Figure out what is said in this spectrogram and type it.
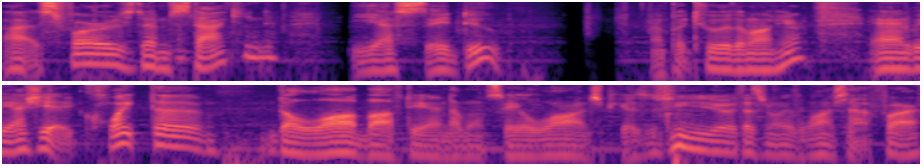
Uh, as far as them stacking, yes, they do. I put two of them on here, and we actually had quite the the lob off the end. I won't say launch because you know it doesn't really launch that far.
